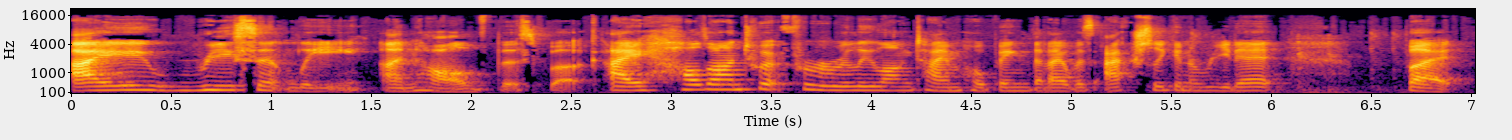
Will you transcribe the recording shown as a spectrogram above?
I recently unhauled this book. I held on to it for a really long time, hoping that I was actually going to read it, but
